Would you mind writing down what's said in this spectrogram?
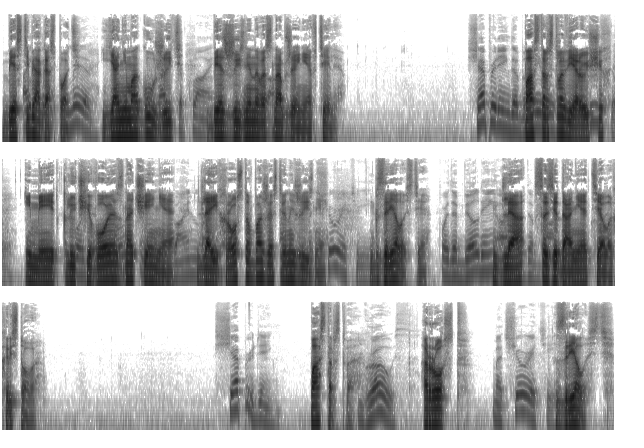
без Тебя, Господь. Я не могу жить без жизненного снабжения в теле. Пасторство верующих имеет ключевое значение для их роста в божественной жизни, к зрелости, для созидания тела Христова. Пасторство, рост, зрелость,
